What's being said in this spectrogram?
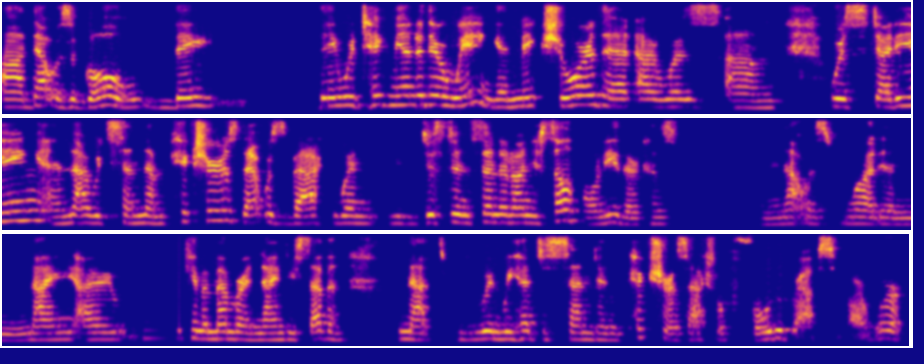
uh, that was a goal, they they would take me under their wing and make sure that I was um, was studying, and I would send them pictures. That was back when you just didn't send it on your cell phone either, because I mean that was what in nine. I became a member in '97, and that's when we had to send in pictures, actual photographs of our work,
